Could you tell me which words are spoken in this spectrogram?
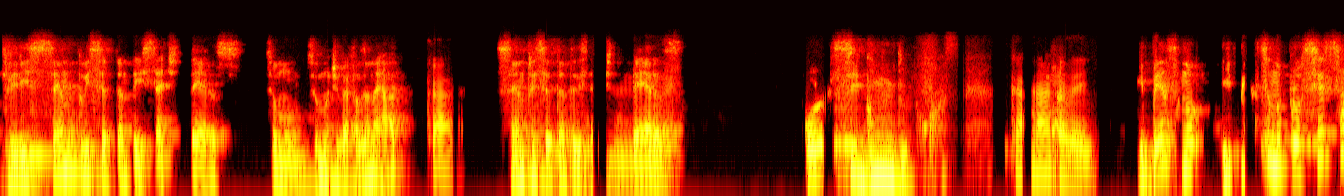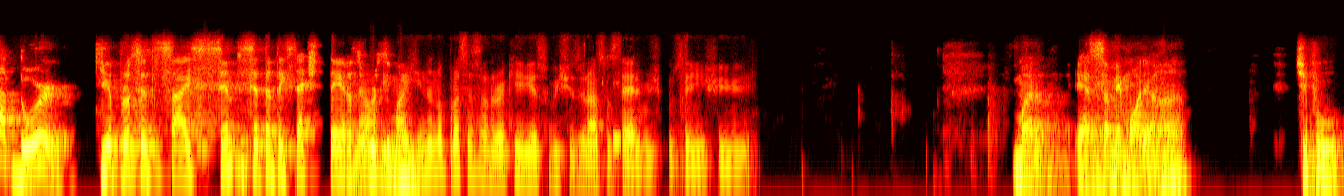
transferir 177 teras. Se eu não, se eu não estiver fazendo errado. Cara, 177 muito, teras velho. por segundo. Nossa. Caraca, velho. E pensa no, e pensa no processador que ia processar esses 177 teras Não, por segundo. imagina no processador que iria substituir nosso cérebro. Tipo, se a gente. Mano, essa memória RAM, tipo,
